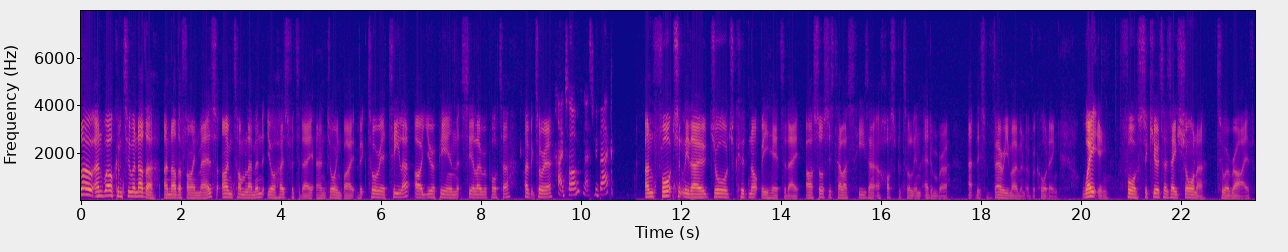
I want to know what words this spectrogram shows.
Hello and welcome to another another fine Mezz. I'm Tom Lemmon, your host for today, and joined by Victoria Thiele, our European CLO reporter. Hi, Victoria. Hi, Tom. Nice to be back. Unfortunately, though, George could not be here today. Our sources tell us he's at a hospital in Edinburgh at this very moment of recording, waiting for Securitisation to arrive.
